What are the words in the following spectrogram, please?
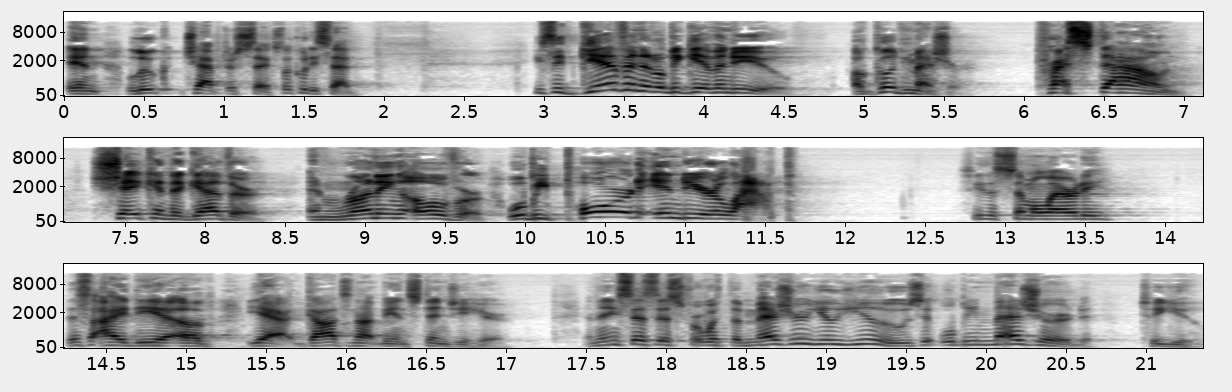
in Luke chapter 6. Look what he said. He said, Give and it'll be given to you, a good measure, pressed down, shaken together, and running over, will be poured into your lap. See the similarity? This idea of, yeah, God's not being stingy here. And then he says this For with the measure you use, it will be measured to you.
